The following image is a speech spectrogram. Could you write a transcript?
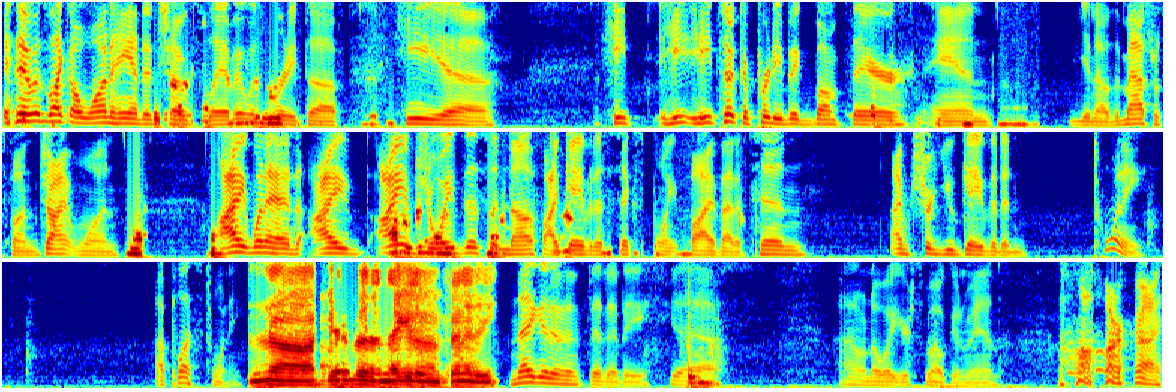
and it was like a one-handed choke slam. It was pretty tough. He uh, he he he took a pretty big bump there, and you know the match was fun. Giant won. I went ahead. I I enjoyed this enough. I gave it a six point five out of ten. I'm sure you gave it a twenty, a plus twenty, no, I gave it a negative infinity. negative infinity. Yeah, I don't know what you're smoking, man. All right.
